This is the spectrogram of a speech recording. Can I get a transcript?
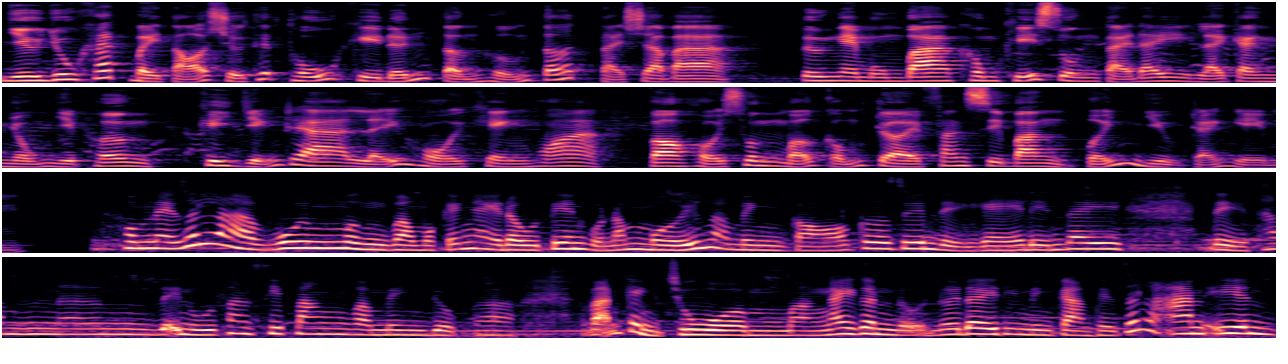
Nhiều du khách bày tỏ sự thích thú khi đến tận hưởng Tết tại Sapa. Từ ngày mùng 3, không khí xuân tại đây lại càng nhộn nhịp hơn khi diễn ra lễ hội khen hoa và hội xuân mở cổng trời Phan Xi Băng với nhiều trải nghiệm. Hôm nay rất là vui mừng vào một cái ngày đầu tiên của năm mới mà mình có cơ duyên để ghé đến đây để thăm ờ, dãy núi Phan Xipang và mình được ờ, vãn cảnh chùa mà ngay gần ở nơi đây thì mình cảm thấy rất là an yên.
